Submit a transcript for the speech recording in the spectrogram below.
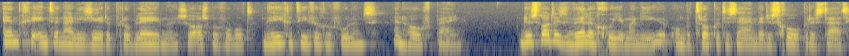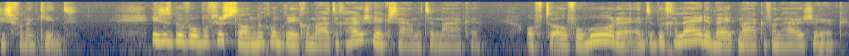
en geïnternaliseerde problemen, zoals bijvoorbeeld negatieve gevoelens en hoofdpijn. Dus wat is wel een goede manier om betrokken te zijn bij de schoolprestaties van een kind? Is het bijvoorbeeld verstandig om regelmatig huiswerk samen te maken, of te overhoren en te begeleiden bij het maken van huiswerk?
